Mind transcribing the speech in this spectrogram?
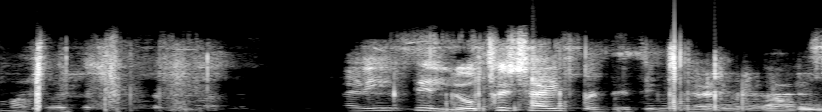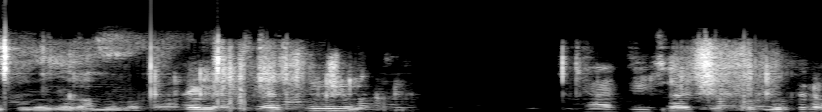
महत्वाचं आणि ते लोकशाही पद्धतीने पहिल्यासाठी या देशाचे सुपुत्र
